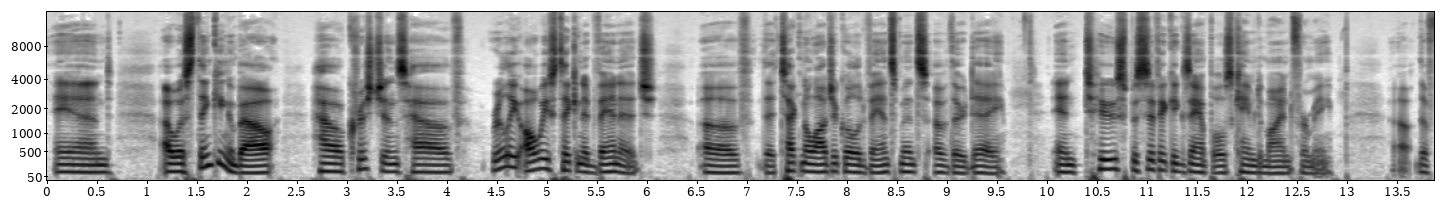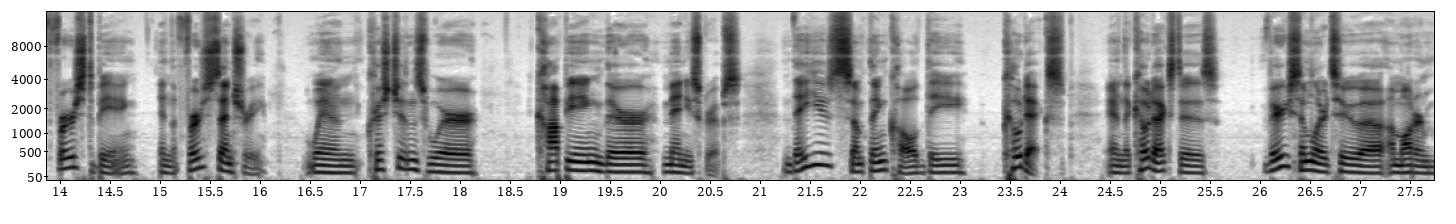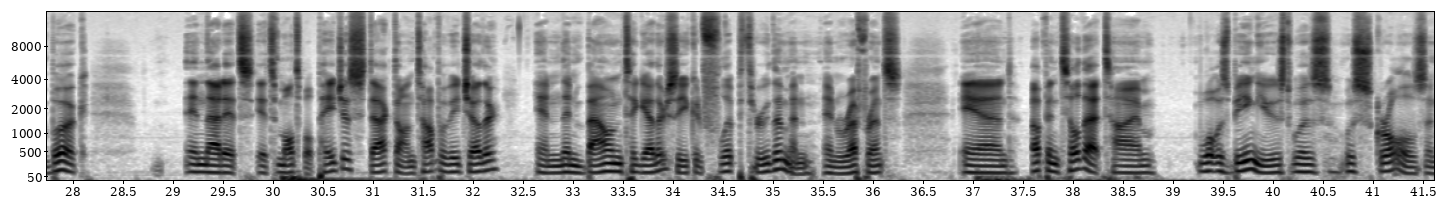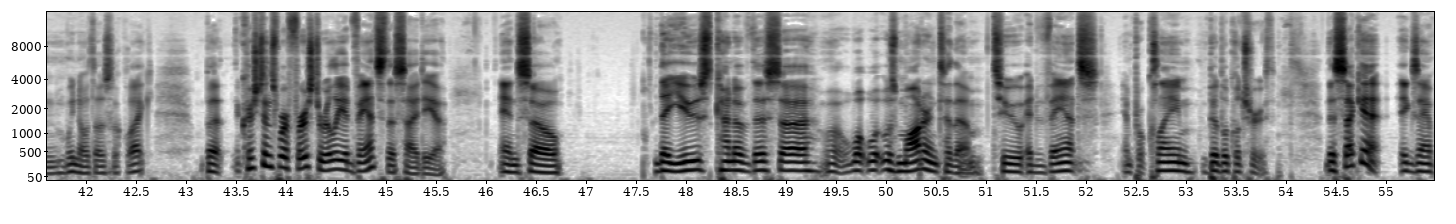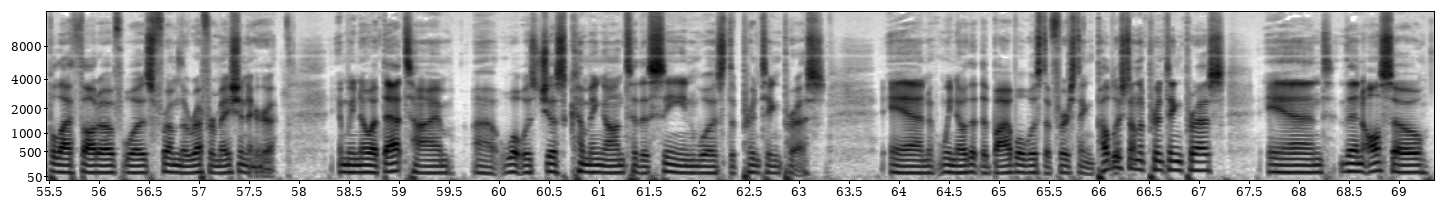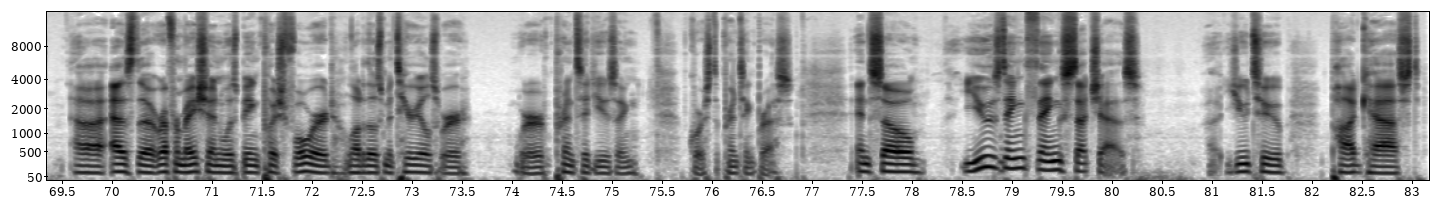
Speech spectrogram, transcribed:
And I was thinking about how Christians have really always taken advantage of the technological advancements of their day. And two specific examples came to mind for me. Uh, the first being in the first century, when Christians were copying their manuscripts, they used something called the codex. And the codex is very similar to a, a modern book in that it's it's multiple pages stacked on top of each other and then bound together so you could flip through them and, and reference. And up until that time, what was being used was was scrolls, and we know what those look like. But the Christians were first to really advance this idea, and so they used kind of this uh, what what was modern to them to advance and proclaim biblical truth. The second example I thought of was from the Reformation era. And we know at that time, uh, what was just coming onto the scene was the printing press. And we know that the Bible was the first thing published on the printing press. And then also, uh, as the Reformation was being pushed forward, a lot of those materials were, were printed using, of course, the printing press. And so, using things such as uh, YouTube, podcast,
